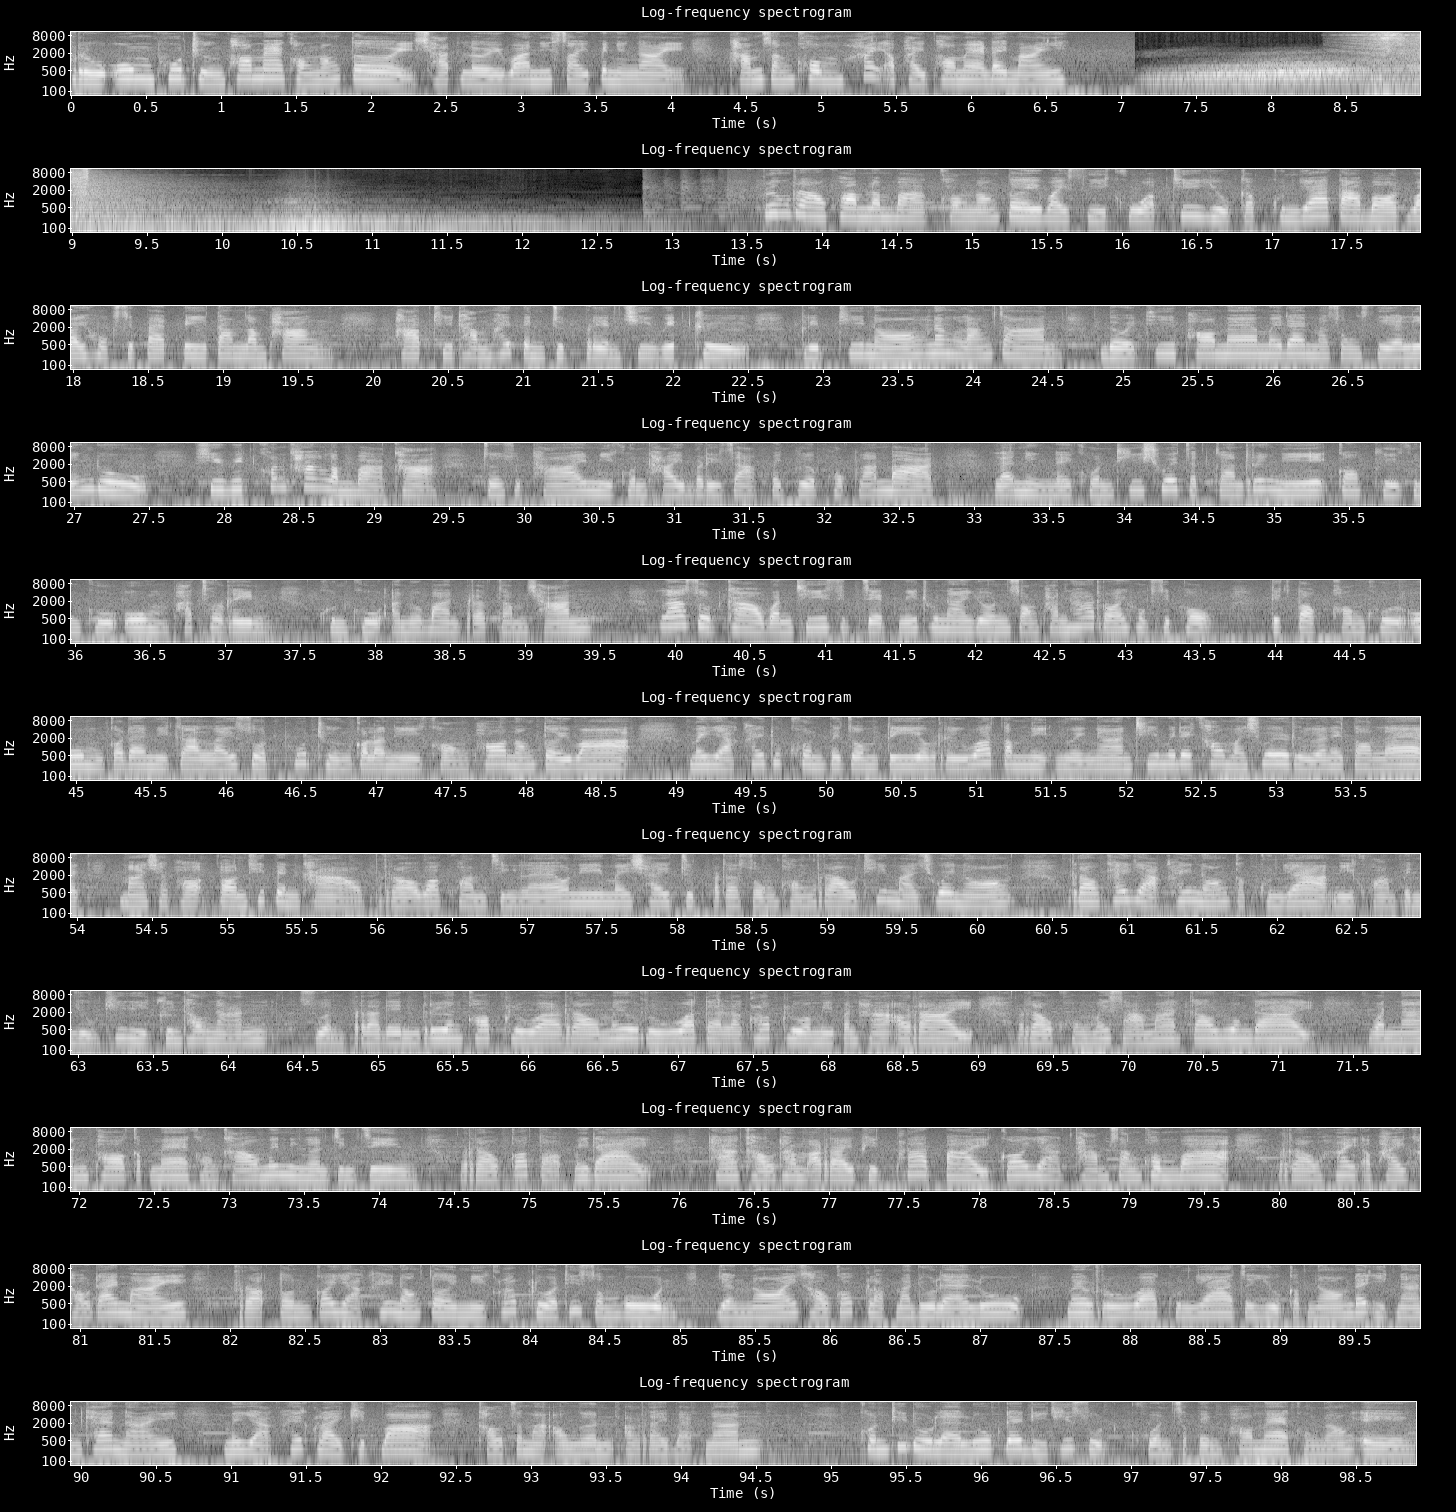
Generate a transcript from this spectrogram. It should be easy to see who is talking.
Speaker 1: ครูอุ้มพูดถึงพ่อแม่ของน้องเตย ชัดเลยว่านิสัยเป็นยังไงถามสังคมให้อภัยพ่อแม่ได้ไหมเรื่องราวความลำบากของน้องเตยวัยสี่ขวบที่อยู่กับคุณย่าตาบอดวัย 68 ปีตามลำพัง ภาพที่ทำให้เป็นจุดเปลี่ยนชีวิตคือ คลิปที่น้องนั่งล้างจาน โดยที่พ่อแม่ไม่ได้มาส่งเสียเลี้ยงดู ชีวิตค่อนข้างลำบากค่ะ จนสุดท้ายมีคนไทยบริจาคไปเกือบ 6 ล้านบาท และหนึ่งในคนที่ช่วยจัดการเรื่องนี้ก็คือคุณครูอุ้มพัชริน คุณครูอนุบาลประจำชั้น ล่าสุดค่ะวันที่ 17 มิถุนายน 2566ติ๊กตอกของครูอุ้มก็ได้มีการไลฟ์สดพูดถึงกรณีของพ่อน้องเตยว่า ไม่อยากให้ทุกคนไปโจมตีหรือว่าตำหนิหน่วยงานที่ไม่ได้เข้ามาช่วยเหลือในตอนแรก มาเฉพาะตอนที่เป็นข่าว เพราะว่าความจริงแล้วนี่ไม่ใช่จุดประสงค์ของเราที่มาช่วยน้อง เราแค่อยากให้น้องกับคุณย่ามีความเป็นอยู่ที่ดีขึ้นเท่านั้น ส่วนประเด็นเรื่องครอบครัวเราไม่รู้ว่าแต่ละครอบครัวมีปัญหาอะไร เราคงไม่สามารถก้าวล่วงได้ วันนั้นพ่อกับแม่ของเขาไม่มีเงินจริง ๆ เราก็ตอบไม่ได้ ถ้าเขาทำอะไรผิดพลาดไป ก็อยากถามสังคมว่า เราให้อภัยเขาได้ไหม เพราะตนก็อยากให้น้องเตยมีครอบครัวที่สมบูรณ์ อย่างน้อยเขาก็กลับมาดูแลลูก ไม่รู้ว่าคุณย่าจะอยู่กับน้องได้อีกนานแค่ไหน ไม่อยากให้ใครคิดว่า เขาจะมาเอาเงินอะไรแบบนั้น คนที่ดูแลลูกได้ดีที่สุดควรจะเป็นพ่อแม่ของน้องเอง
